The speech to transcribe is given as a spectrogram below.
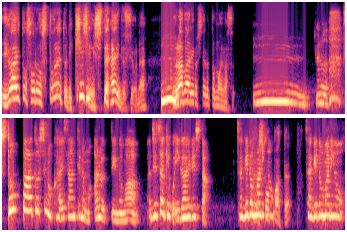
意外とそれをストレートに記事にしてないですよね。うん、裏張りをしてると思います。うんなるほどストッパーとしての解散っていうのもあるっていうのは実は結構意外でした。下げ止まりの下げ止まりの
